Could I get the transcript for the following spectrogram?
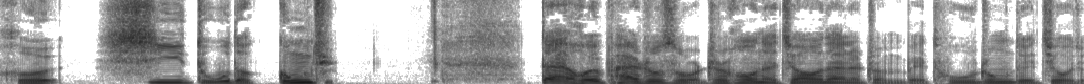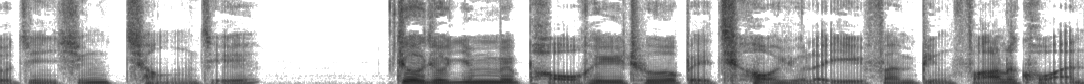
和吸毒的工具带回派出所之后呢，交代了准备途中对舅舅进行抢劫。舅舅因为跑黑车被教育了一番，并罚了款。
